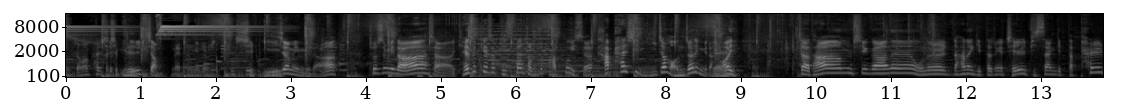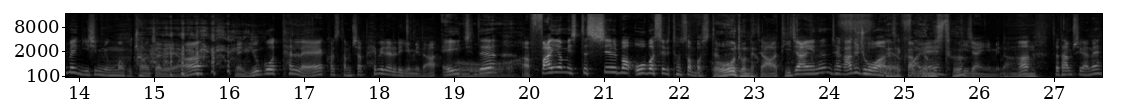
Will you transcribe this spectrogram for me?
총점은 81점. 네, 평균 점수 82점입니다. 좋습니다. 자, 계속해서 비슷한 점수 받고 있어요. 다 82점 언저리입니다. 네. 어이. 자 다음 시간은 오늘 하는 기타 중에 제일 비싼 기타 826만 9천 원짜리예요. 네, 65 Tele Custom Shop Heavy Relic입니다. Aged 어, Firemist Silver over 3-tone Sunburst. 오 좋네요. 자 디자인은 제가 아주 좋아하는 네, 색감의 Firemist. 디자인입니다. 음. 자 다음 시간에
